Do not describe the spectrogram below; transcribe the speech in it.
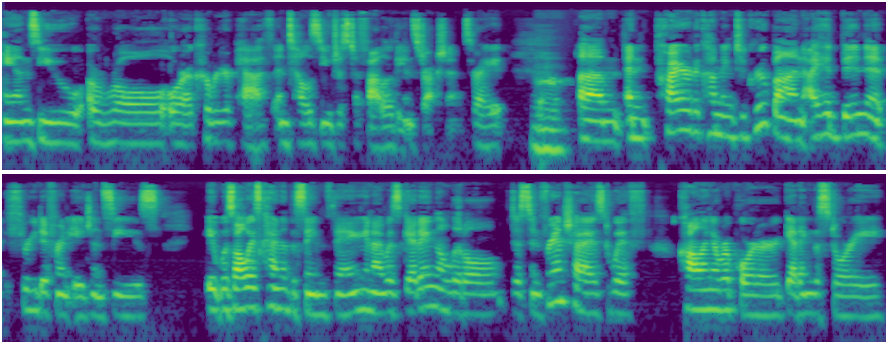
hands you a role or a career path and tells you just to follow the instructions, right? Mm-hmm. Um, and prior to coming to Groupon, I had been at three different agencies. It was always kind of the same thing. And I was getting a little disenfranchised with calling a reporter, getting the story,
